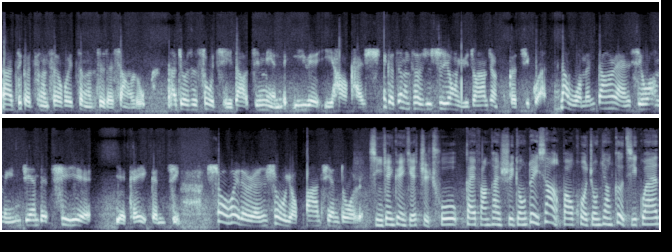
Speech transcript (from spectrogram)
那这个政策会正式的上路，那就是溯及到今年的一月一号开始。这个政策是适用于中央政府各机关。那我们当然希望民间的企业。也可以跟进，受惠的人数有八千多人。行政院也指出，该方案适用对象包括中央各机关、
